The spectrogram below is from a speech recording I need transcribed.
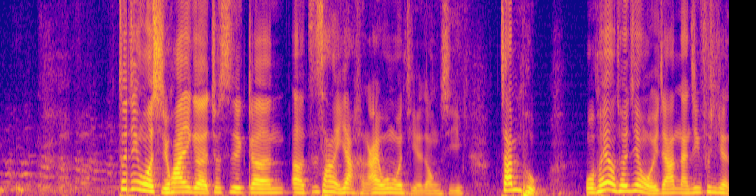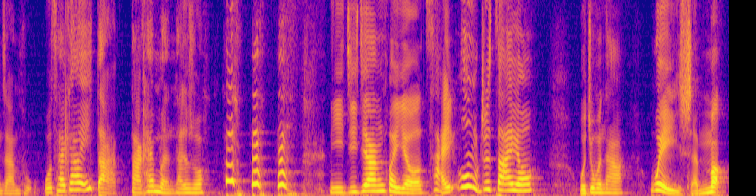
最近我喜欢一个，就是跟呃智商一样很爱问问题的东西——占卜。我朋友推荐我一家南京附近的占卜，我才刚一打打开门，他就说：“ 你即将会有财务之灾哦。”我就问他为什么，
